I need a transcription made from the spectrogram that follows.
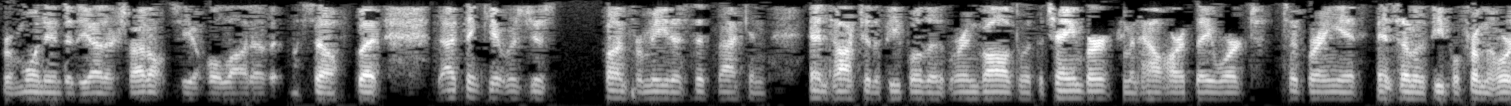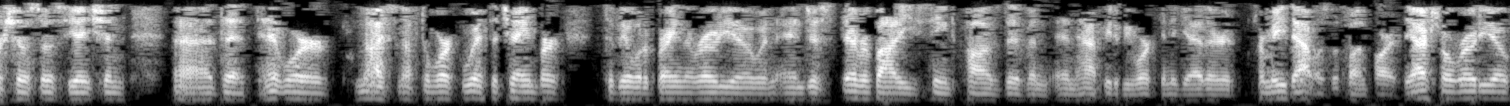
from one end to the other, so I don't see a whole lot of it myself. But I think it was just fun for me to sit back and and talk to the people that were involved with the chamber and how hard they worked to bring it, and some of the people from the Horse Show Association uh, that were nice enough to work with the chamber to be able to bring the rodeo, and and just everybody seemed positive and and happy to be working together. For me, that was the fun part. The actual rodeo,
